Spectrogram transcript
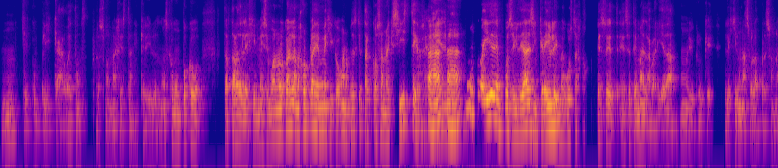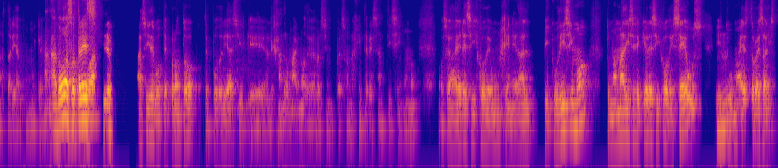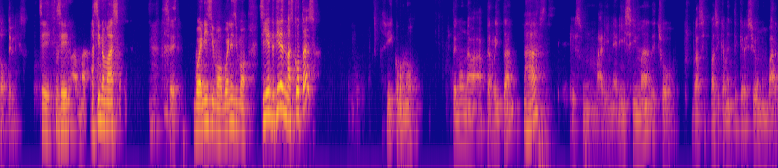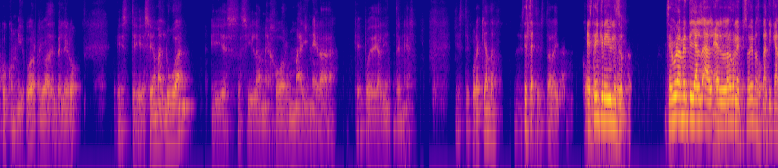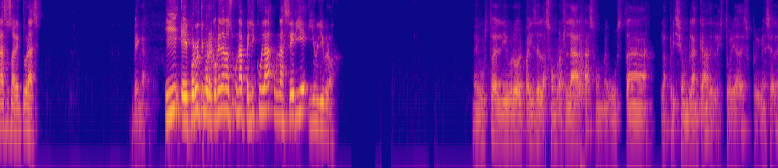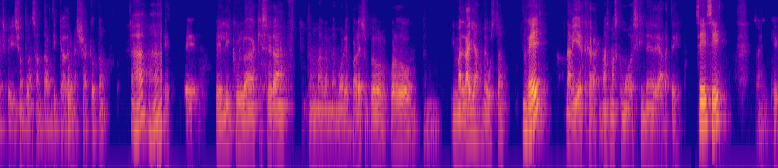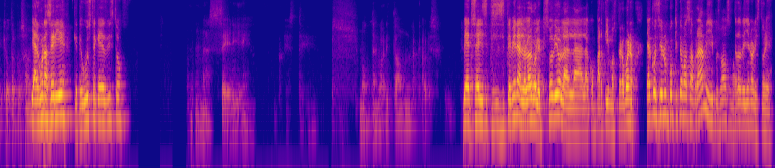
Mm, qué complicado, hay tantos personajes tan increíbles, ¿no? Es como un poco tratar de elegir. Me dicen, bueno, ¿cuál es la mejor playa de México? Bueno, pues es que tal cosa no existe. O sea, hay un mundo ahí de posibilidades increíble y me gusta ese, ese tema de la variedad, ¿no? Yo creo que elegir una sola persona estaría muy cañón. A dos o tres. Así de, así de bote pronto, te podría decir que Alejandro Magno debe haber sido un personaje interesantísimo, ¿no? O sea, eres hijo de un general picudísimo, tu mamá dice que eres hijo de Zeus y tu maestro es Aristóteles. Sí, sí. Así nomás. Sí. Buenísimo, buenísimo. Siguiente, ¿tienes mascotas? Sí, cómo no. Tengo una perrita Ajá. que es marinerísima. De hecho, pues, básicamente creció en un barco conmigo arriba del velero. Este, se llama Lua y es así la mejor marinera que puede alguien tener. Este, por aquí anda. Este, está, ahí, está increíble eso. Seguramente ya a lo largo del episodio nos platicará sus aventuras. Venga. Y eh, por último, recomiéndanos una película, una serie y un libro. Me gusta el libro El País de las Sombras Largas o me gusta La Prisión Blanca de la historia de supervivencia de la expedición transantártica de Ernest Shackleton. Ajá, ajá. Eh, película que será, tengo mala memoria para eso, pero recuerdo Himalaya, me gusta. Ok. Una vieja, más, más como de cine de arte. Sí, sí. ¿Qué, qué otra cosa? ¿Y alguna serie que te guste, que hayas visto? Una serie. No tengo ahorita en la cabeza. Bien, entonces si, te viene a lo largo del episodio, la, la, la compartimos. Pero bueno, ya considero un poquito más a Abraham y pues vamos a entrar de lleno a la historia.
